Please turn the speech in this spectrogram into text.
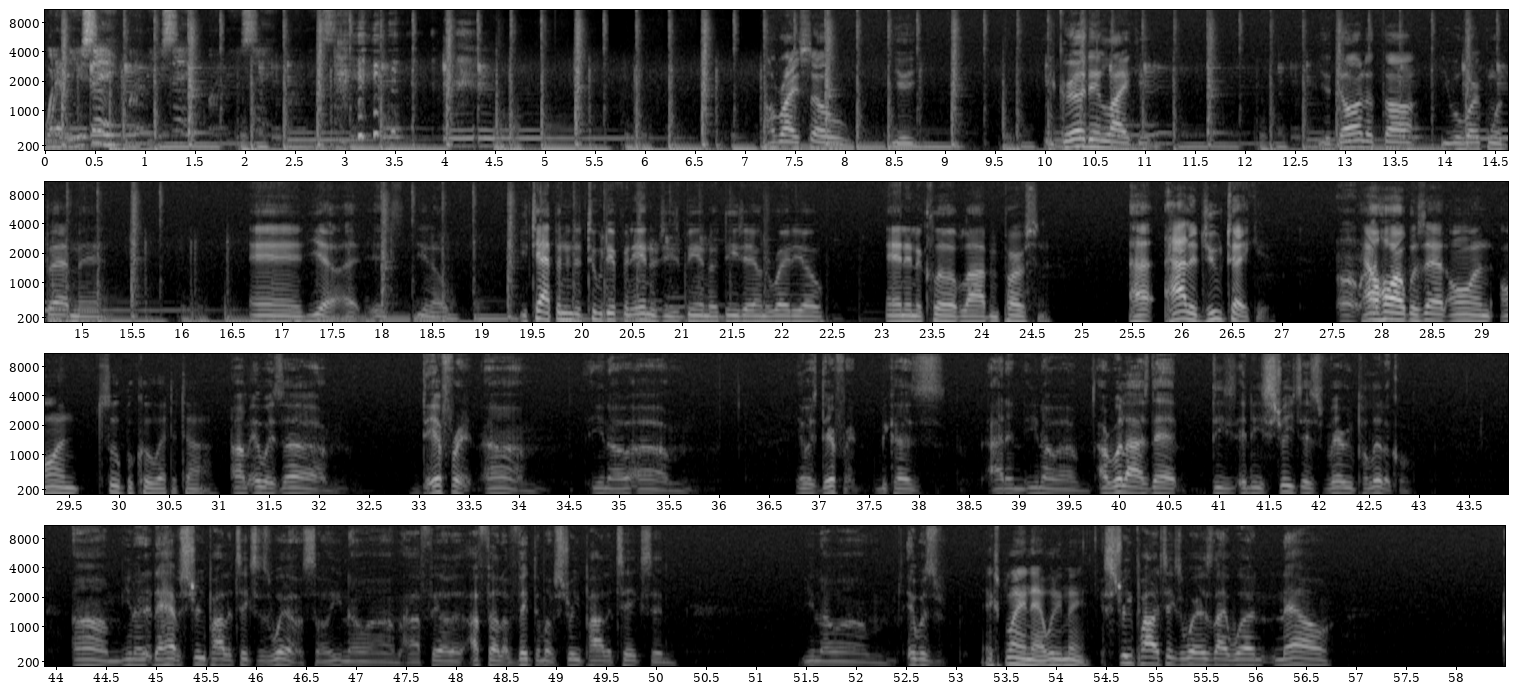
Whatever you say. Whatever you say. Whatever you say. All right, so you your girl didn't like it. Your daughter thought you were working with Batman, and yeah, it's you know you're tapping into two different energies, being a DJ on the radio and in the club live in person. How how did you take it? Um, How I- hard was that on on Super Cool at the time? Um, it was um, different. Um, you know, um, it was different because I didn't. You know, um, I realized that these in these streets it's very political. Um, you know, they have street politics as well. So you know, um, I felt I felt a victim of street politics, and you know, um, it was Explain that. What do you mean? street politics where it's like, well, now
